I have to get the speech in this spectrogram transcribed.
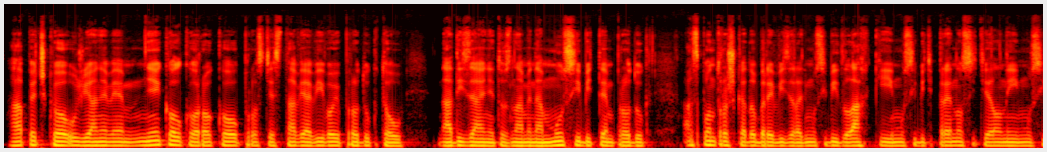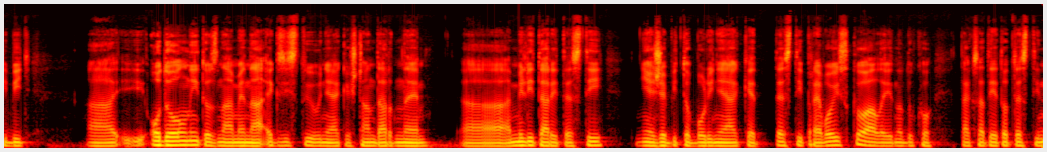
HP už, ja neviem, niekoľko rokov proste stavia vývoj produktov na dizajne, to znamená, musí byť ten produkt aspoň troška dobre vyzerať, musí byť ľahký, musí byť prenositeľný, musí byť uh, odolný, to znamená, existujú nejaké štandardné military testy, nie že by to boli nejaké testy pre vojsko, ale jednoducho tak sa tieto testy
